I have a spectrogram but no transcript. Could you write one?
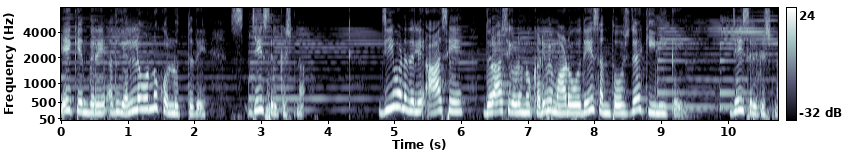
ಏಕೆಂದರೆ ಅದು ಎಲ್ಲವನ್ನೂ ಕೊಲ್ಲುತ್ತದೆ. ಜೈ ಶ್ರೀಕೃಷ್ಣ. ಜೀವನದಲ್ಲಿ ಆಸೆ, ದುರಾಸೆಗಳನ್ನು ಕಡಿಮೆ ಮಾಡುವುದೇ ಸಂತೋಷದ ಕೀಲಿ ಕೈ. ಜೈ ಶ್ರೀಕೃಷ್ಣ.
